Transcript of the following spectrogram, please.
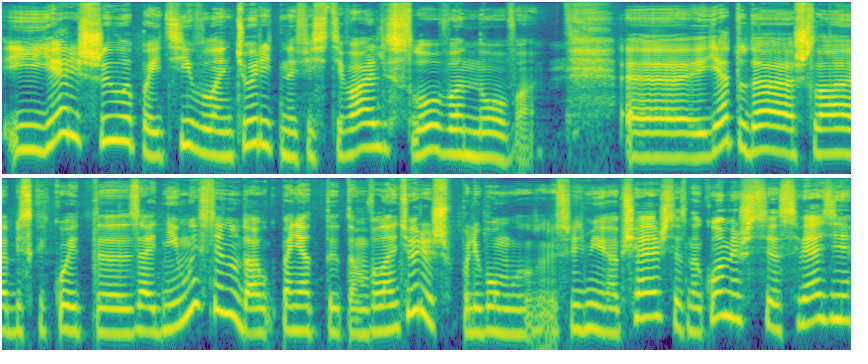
и я решила пойти волонтерить на фестиваль «Слово ново». Э, я туда шла без какой-то задней мысли. Ну да, понятно, ты там волонтеришь, по-любому с людьми общаешься, знакомишься, связи.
